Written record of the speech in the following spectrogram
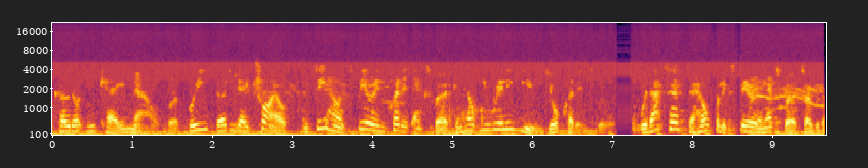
now for a free 30-day trial and see how Experian Credit Expert can help you really use your credit score. With access to helpful Experian experts over the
